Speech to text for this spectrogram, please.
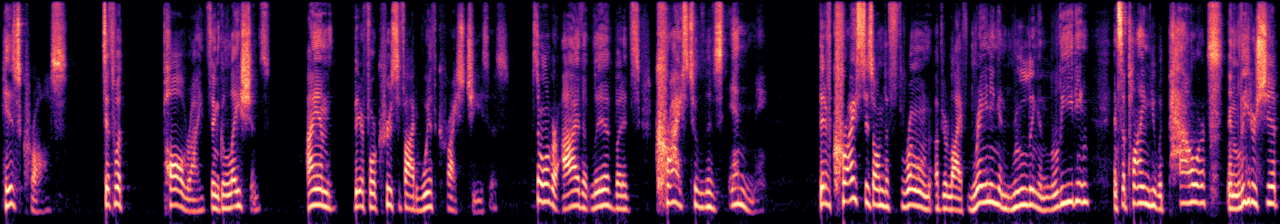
his cross. See, that's what Paul writes in Galatians. I am therefore crucified with Christ Jesus. It's no longer I that live, but it's Christ who lives in me. That if Christ is on the throne of your life, reigning and ruling and leading and supplying you with power and leadership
